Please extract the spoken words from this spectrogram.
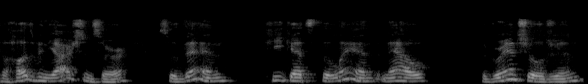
the husband yarshins her, so then he gets the land. Now the grandchildren,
